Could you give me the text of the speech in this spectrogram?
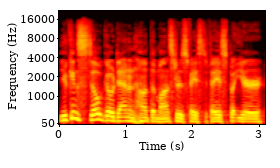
you can still go down and hunt the monsters face to face, but your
